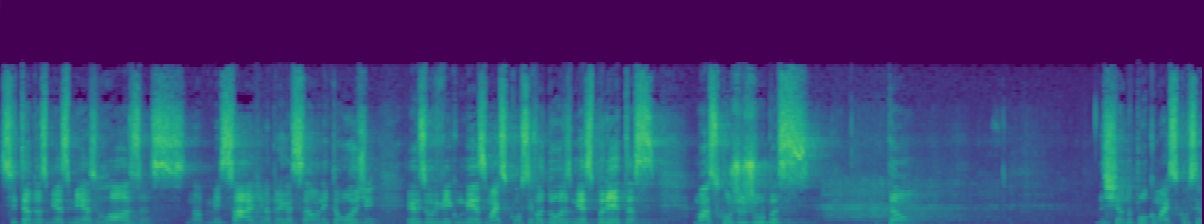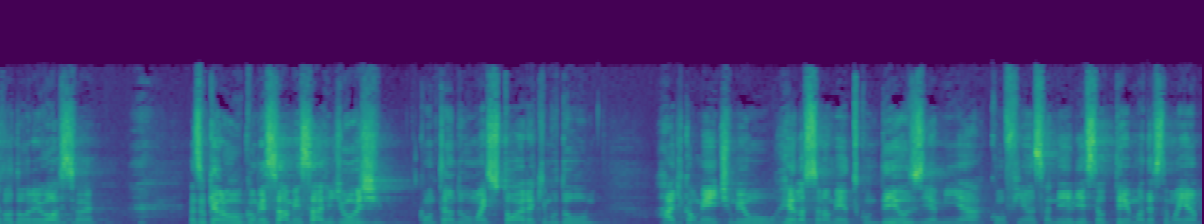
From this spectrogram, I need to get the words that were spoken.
citando as minhas meias rosas na mensagem, na pregação. Né? Então hoje eu resolvi vir com meias mais conservadoras, meias pretas, mas com jujubas. Então, deixando um pouco mais conservador o negócio, né? Mas eu quero começar a mensagem de hoje contando uma história que mudou radicalmente o meu relacionamento com Deus e a minha confiança nele. Esse é o tema desta manhã.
